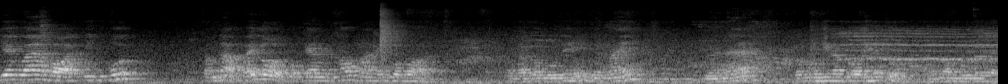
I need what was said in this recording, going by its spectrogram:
เรียกว่าบอร์ด Input สำหรับไว้โหลดโปรแกรมเข้ามาในตัวบอร์ดนะครับลองดูนี่เหมือนไหมเหมือนนะลองดูทีละตัวทีละจุดลองดูเลย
